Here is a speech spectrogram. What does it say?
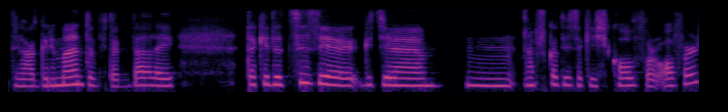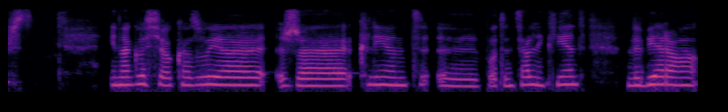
tych agreementów i tak dalej, takie decyzje, gdzie mm, na przykład jest jakiś call for offers i nagle się okazuje, że klient, y, potencjalny klient wybiera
